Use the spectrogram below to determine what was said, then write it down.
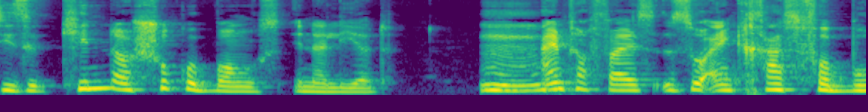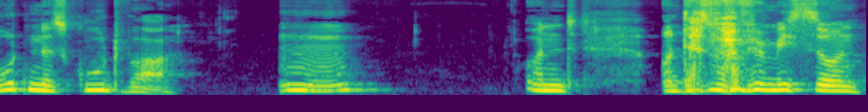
diese Kinder-Schokobons inhaliert. Mhm. Einfach weil es so ein krass verbotenes Gut war. Mhm. Und, und das war für mich so ein,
